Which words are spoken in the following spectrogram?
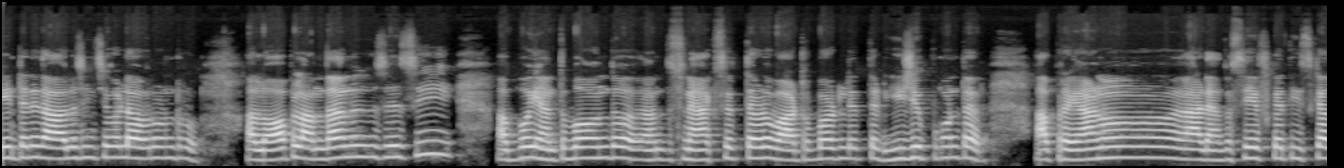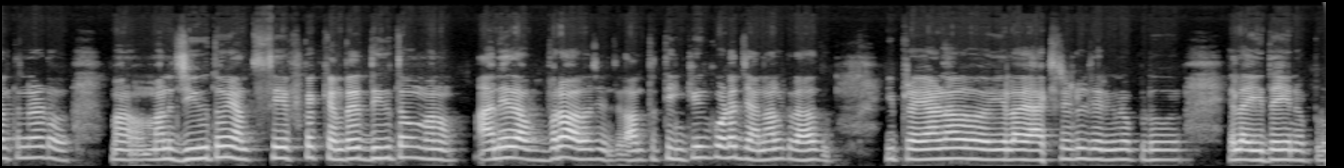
ఏంటనేది ఆలోచించే వాళ్ళు ఎవరు ఉండరు. ఆ లోపల అందాన్ని చూసేసి అబ్బో ఎంత బాగుందో అంత స్నాక్స్ ఇస్తాడో వాటర్ బాటిల్ ఇస్తాడు ఇవి చెప్పుకుంటారు. ఆ ప్రయాణం ఆడ ఎంత సేఫ్గా తీసుకెళ్తున్నాడు మన మన జీవితం ఎంత సేఫ్గా కింద దిగుతాం మనం అనేది ఎవ్వరూ ఆలోచించరు. అంత థింకింగ్ కూడా జనాలకు రాదు. ఈ ప్రయాణాలు ఇలా యాక్సిడెంట్లు జరిగినప్పుడు ఇలా ఇదైనప్పుడు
